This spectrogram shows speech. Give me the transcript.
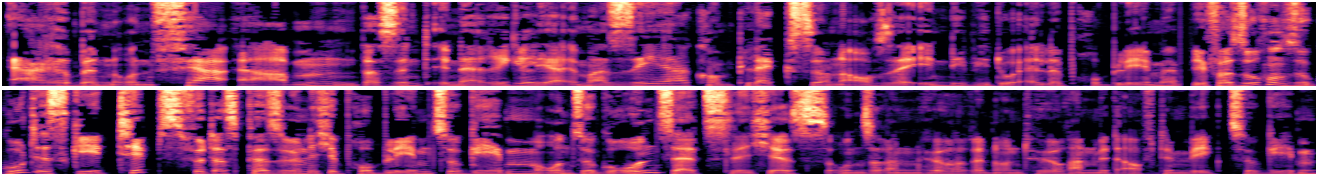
Erben und Vererben. Das sind in der Regel ja immer sehr komplexe und auch sehr individuelle Probleme. Wir versuchen so gut es geht, Tipps für das persönliche Problem zu geben und so Grundsätzliches unseren Hörerinnen und Hörern mit auf den Weg zu geben.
